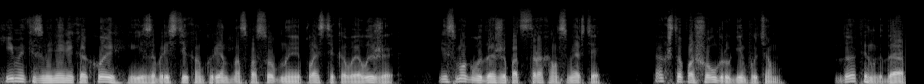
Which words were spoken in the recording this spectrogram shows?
Химик из меня никакой, и изобрести конкурентоспособные пластиковые лыжи не смог бы даже под страхом смерти, так что пошел другим путем. Допинг, да,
